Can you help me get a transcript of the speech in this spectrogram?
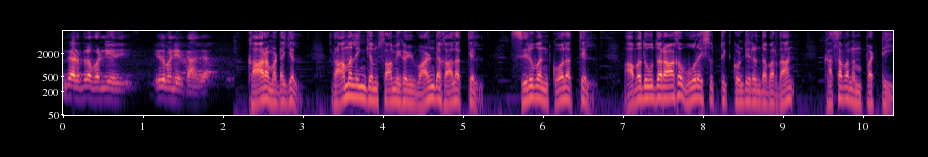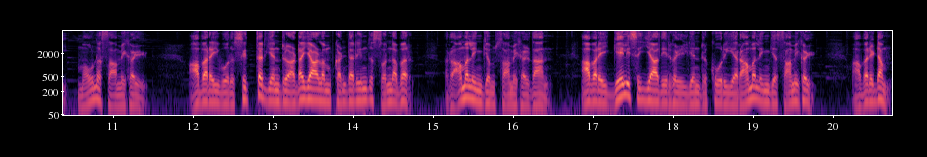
இந்த இடத்துல பண்ணி இது பண்ணியிருக்காங்க. காரமடையில் ராமலிங்கம் சாமிகள் வாழ்ந்த காலத்தில் சிறுவன் கோலத்தில் அவதூதராக ஊரை சுற்றிக் கொண்டிருந்தவர்தான் கசவனம்பட்டி மௌனசாமிகள். அவரை ஒரு சித்தர் என்று அடையாளம் கண்டறிந்து சொன்னவர் ராமலிங்கம் சாமிகள்தான். அவரை கேலி செய்யாதீர்கள் என்று கூறிய ராமலிங்க சாமிகள் அவரிடம்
